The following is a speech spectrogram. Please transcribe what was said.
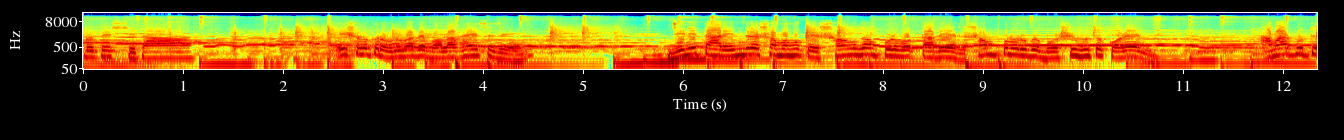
প্রতিষ্ঠিতা। এই শ্লোকের অনুবাদে বলা হয়েছে যে, যিনি তার তাদের সম্পূর্ণরূপে বশীভূত করেন, আমার প্রতি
